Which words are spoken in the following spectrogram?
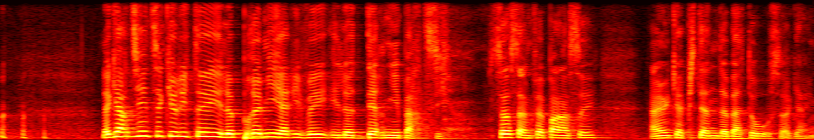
Le gardien de sécurité est le premier arrivé et le dernier parti. Ça, ça me fait penser à un capitaine de bateau, ça, gang.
